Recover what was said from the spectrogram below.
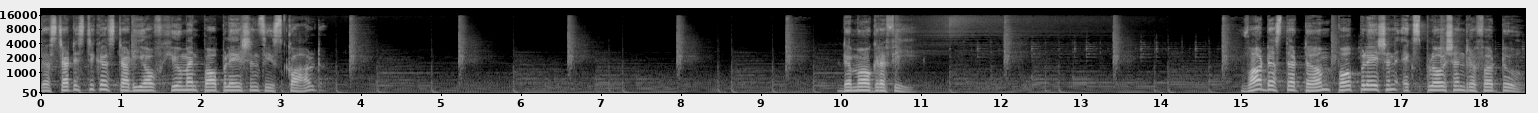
The statistical study of human populations is called demography. What does the term population explosion refer to?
